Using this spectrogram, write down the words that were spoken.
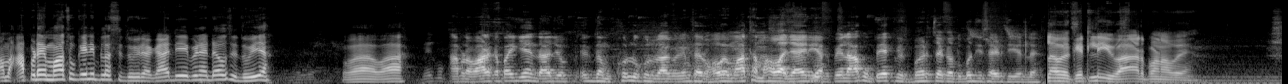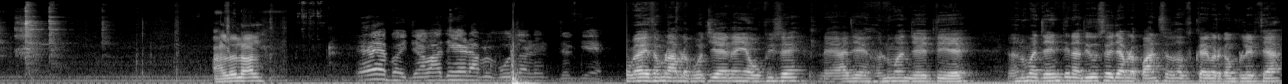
આમ આપણે માથું કેની પ્લસથી ધોઈ રહ્યા. ગાડી ભીને ડવથી ધોઈયા વાહ વાહ. આપણા વાળ કપાઈ ગયા ને રાજુ એકદમ ખુલ્લું ખુલ્લું લાગે એમ થાય હવે માથામાં હવા જાય રહ્યા પેલા આખું પેક પેક ભરચક હતું બધી સાઈડથી એટલે. હવે કેટલી વાર પણ હવે. હાલો લાલ. એ ભાઈ જવા દે હેડ આપણે જગ્યાએ. ગાઈસ હમણાં આપણે પહોંચ્યા હતા અહીંયા ઓફિસે ને આજે હનુમાન જયંતિ છે હનુમાન જયંતિના દિવસે જ આપણે પાંચસો સબસ્ક્રાઈબર કમ્પ્લીટ થયા.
